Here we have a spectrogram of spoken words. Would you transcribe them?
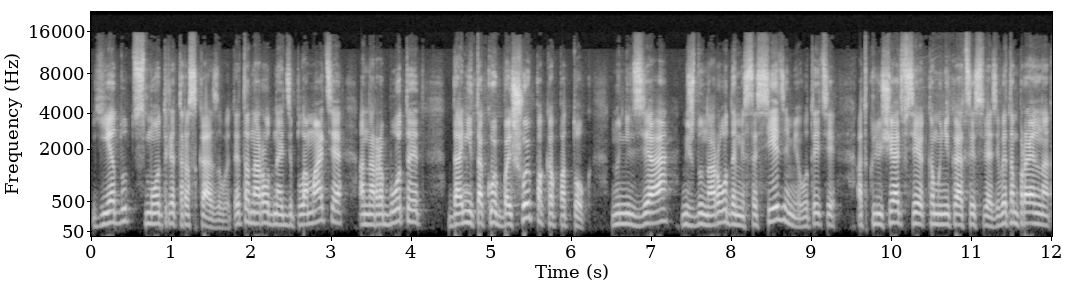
едут, смотрят, рассказывают. Это народная дипломатия, она работает. Да, не такой большой пока поток, но нельзя между народами, соседями вот эти отключать все коммуникации и связи. В этом правильно,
